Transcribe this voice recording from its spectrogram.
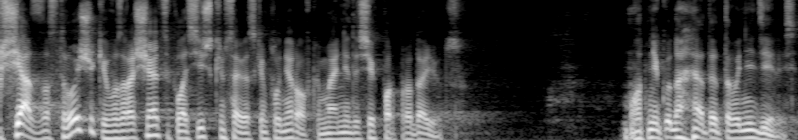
сейчас застройщики возвращаются к классическим советским планировкам, и они до сих пор продаются. Вот никуда от этого не делись.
